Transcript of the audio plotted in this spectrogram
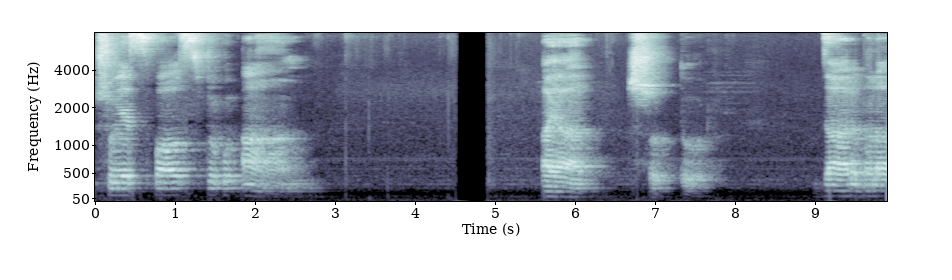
সুস্পষ্ট আন আয়াত সত্তর যার দ্বারা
